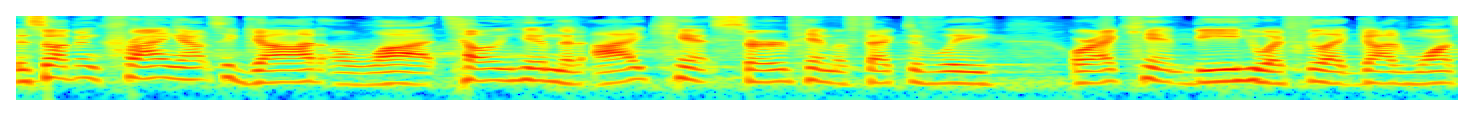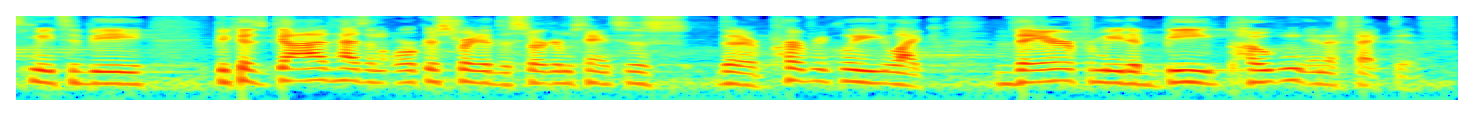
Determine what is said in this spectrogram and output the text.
And so I've been crying out to God a lot, telling him that I can't serve him effectively or I can't be who I feel like God wants me to be because God hasn't orchestrated the circumstances that are perfectly like there for me to be potent and effective.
